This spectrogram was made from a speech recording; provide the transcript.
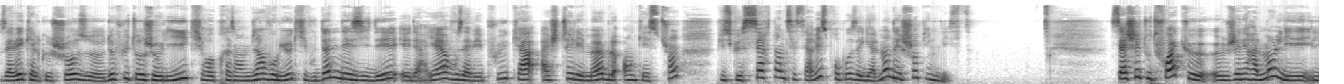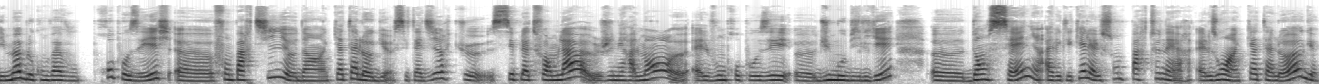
vous avez quelque chose de plutôt joli qui représente bien vos lieux, qui vous donne des idées et derrière, vous n'avez plus qu'à acheter les meubles en question puisque certains de ces services proposent également des shopping lists. Sachez toutefois que généralement les meubles qu'on va vous euh, font partie euh, d'un catalogue, c'est-à-dire que ces plateformes-là, euh, généralement, elles vont proposer du mobilier d'enseignes avec lesquelles elles sont partenaires. Elles ont un catalogue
